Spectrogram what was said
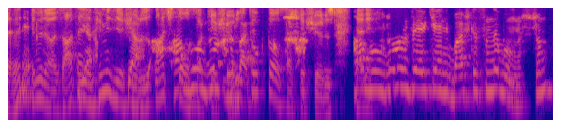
Evet değil mi? Zaten Ya, hepimiz yaşıyoruz. ya, Aç da ha, olsak buldum. yaşıyoruz, Bak. tok da olsak yaşıyoruz. Ha Yani bulduğun zevki hani başkasında bulmuşsun.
